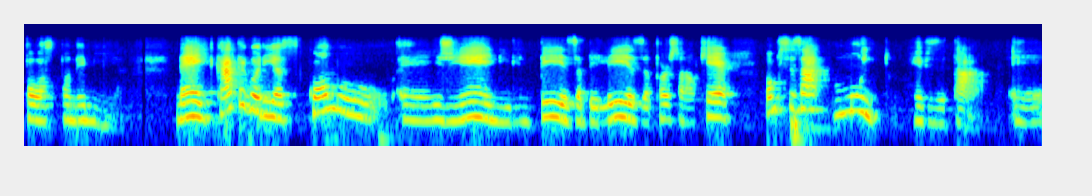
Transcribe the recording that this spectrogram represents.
pós-pandemia. Né? E categorias como é, higiene, limpeza, beleza, personal care vão precisar muito revisitar é,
